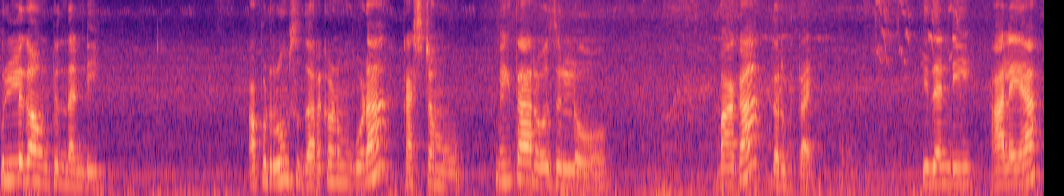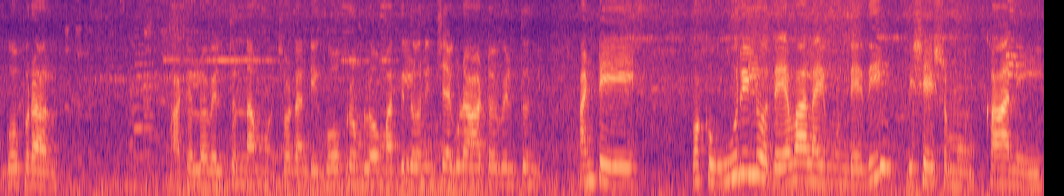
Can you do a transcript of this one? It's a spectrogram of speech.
ఫుల్గా ఉంటుందండి. అప్పుడు రూమ్స్ దొరకడం కూడా కష్టము. మిగతా రోజుల్లో బాగా దొరుకుతాయి. ఇదండి ఆలయ గోపురాలు. ఆటోలో వెళ్తున్నాము. చూడండి గోపురంలో మధ్యలో నుంచే కూడా ఆటో వెళ్తుంది. అంటే ఒక ఊరిలో దేవాలయం ఉండేది విశేషము. కానీ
